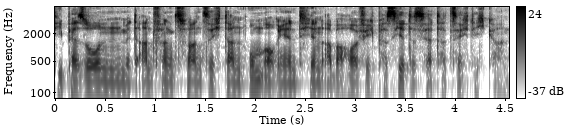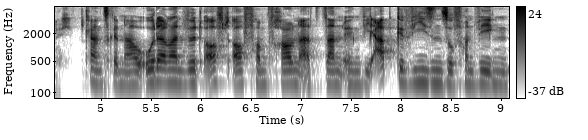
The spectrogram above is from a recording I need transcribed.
die Personen mit Anfang 20 dann umorientieren, aber häufig passiert das ja tatsächlich gar nicht. Ganz genau. Oder man wird oft auch vom Frauenarzt dann irgendwie abgewiesen, so von wegen,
